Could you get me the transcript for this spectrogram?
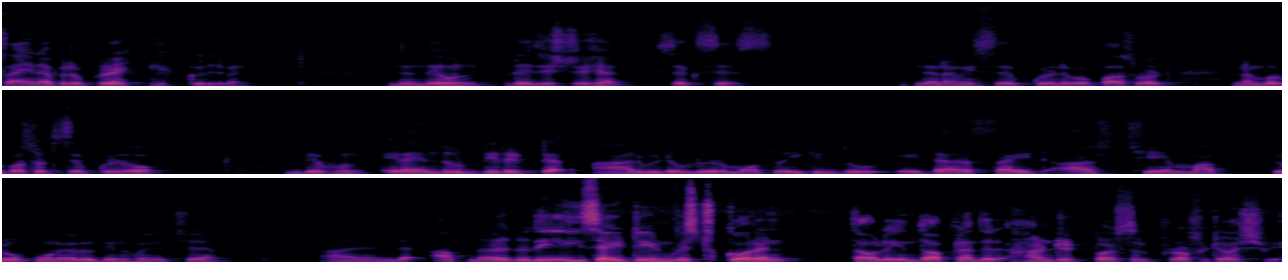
সাইন আপের উপরে ক্লিক করে দেবেন। দেন দেখুন রেজিস্ট্রেশন সাকসেস দেন আমি সেভ করে নেব পাসওয়ার্ড নাম্বার পাসওয়ার্ড সেভ করে নেব। দেখুন, এটা কিন্তু ডিরেক্ট আরবিডব্লিউ এর মতোই, কিন্তু এটা সাইট আসছে মাত্র পনেরো দিন হয়েছে। অ্যান্ড আপনারা যদি এই সাইটে ইনভেস্ট করেন, তাহলে কিন্তু আপনাদের হান্ড্রেড পার্সেন্ট প্রফিট আসবে।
